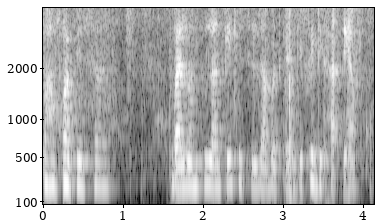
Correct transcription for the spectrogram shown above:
पापा के साथ बैलून फुला के फिर सजावट करके फिर दिखाते हैं आपको।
